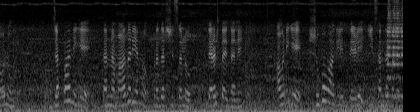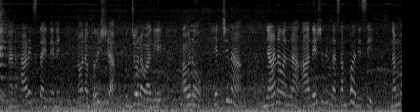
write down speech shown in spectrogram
ಅವನು ಜಪಾನಿಗೆ ತನ್ನ ಮಾದರಿಯನ್ನು ಪ್ರದರ್ಶಿಸಲು ತೆರಳ್ತಾ ಇದ್ದಾನೆ. ಅವನಿಗೆ ಶುಭವಾಗಲಿ ಅಂತೇಳಿ ಈ ಸಂದರ್ಭದಲ್ಲಿ ನಾನು ಹಾರೈಸ್ತಾ ಇದ್ದೇನೆ. ಅವನ ಭವಿಷ್ಯ ಉಜ್ವಲವಾಗಲಿ. ಅವನು ಹೆಚ್ಚಿನ ಜ್ಞಾನವನ್ನು ಆ ದೇಶದಿಂದ ಸಂಪಾದಿಸಿ ನಮ್ಮ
